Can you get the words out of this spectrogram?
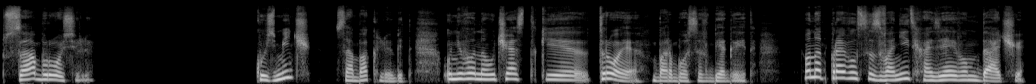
пса бросили? Кузьмич собак любит. У него на участке трое барбосов бегает. Он отправился звонить хозяевам дачи,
